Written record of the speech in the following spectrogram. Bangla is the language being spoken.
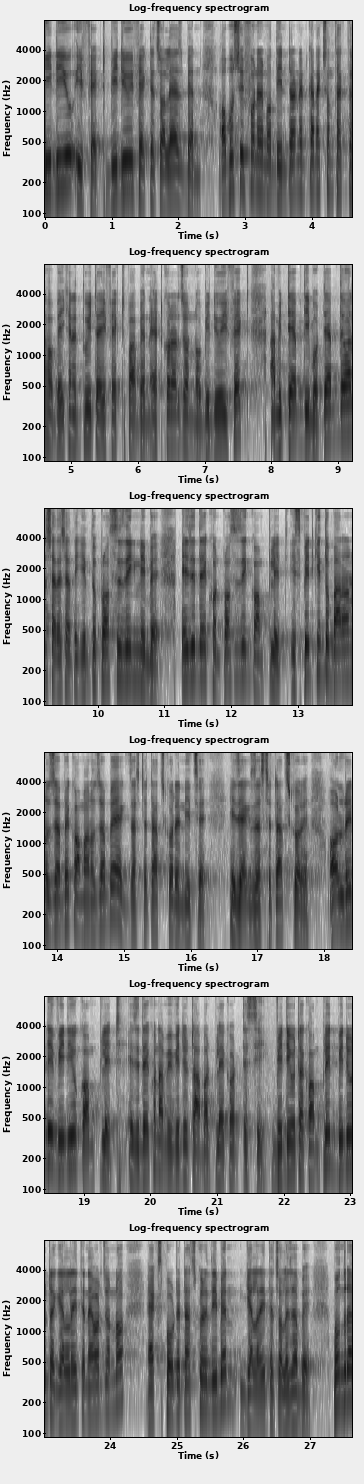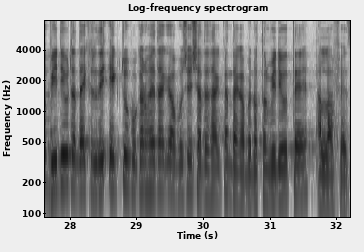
ভিডিও ইফেক্ট ভিডিও ইফেক্টে চলে আসবেন। অবশ্যই ফোনের মধ্যে ইন্টারনেট কানেকশন থাকতে হবে। এখানে দুইটা ইফেক্ট পাবেন অ্যাড করার জন্য ভিডিও ইফেক্ট আমি ট্যাপ দিব। ট্যাপ দেওয়ার সাথে সাথে কিন্তু প্রসেসিং নিবে। এই যে দেখুন প্রসেসিং কমপ্লিট স্পিড কিন্তু বাড়ানো যাবে, কমানো যাবে অ্যাডজাস্টে টাচ করে নিচে। এই যে একজাস্টে টাচ করে অলরেডি ভিডিও কমপ্লিট এই যে দেখুন, আমি ভিডিওটা আবার প্লে করতেছি। ভিডিওটা কমপ্লিট ভিডিওটা গ্যালারিতে নেওয়ার জন্য এক্সপোর্টে টাচ করে দিবেন গ্যালারিতে চলে যাবে। বন্ধুরা ভিডিওটা দেখে যদি একটু উপকার হয়ে থাকে, অবশ্যই সাথে থাকবেন। দেখাবে নতুন ভিডিওতে আল্লাহ হাফেজ।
